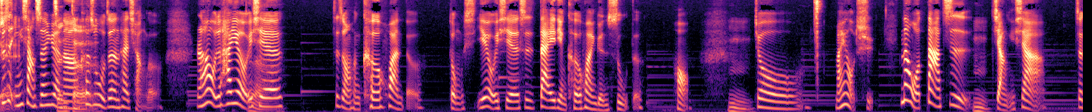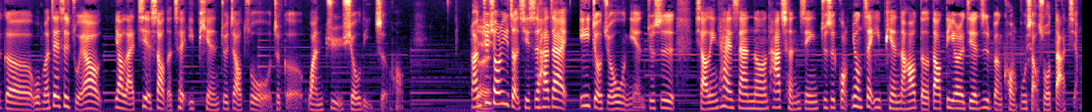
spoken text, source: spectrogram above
就是影响深远啊！克苏鲁真的太强了。然后我觉得他又有一些这种很科幻的东西，也有一些是带一点科幻元素的，齁，嗯，就蛮有趣。那我大致讲一下这个，我们这次主要要来介绍的这一篇，就叫做这个玩具修理者，齁。玩具修理者其实他在一九九五年，就是小林泰三呢，他曾经就是光用这一篇，然后得到第二届日本恐怖小说大奖，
